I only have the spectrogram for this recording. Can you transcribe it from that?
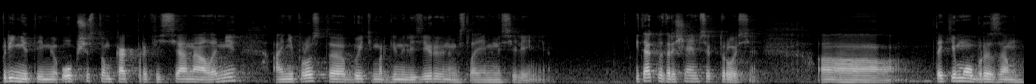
принятыми обществом как профессионалами, а не просто быть маргинализированными слоями населения. Итак, возвращаемся к тросе. А, таким образом,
